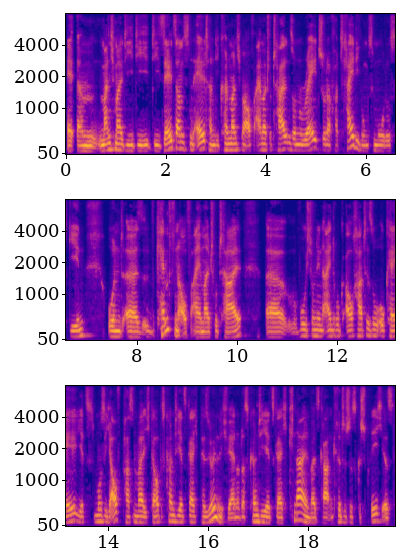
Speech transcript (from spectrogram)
äh, ähm, manchmal die die die seltsamsten Eltern, die können manchmal auf einmal total in so einen Rage oder Verteidigungsmodus gehen und äh, kämpfen auf einmal total äh, wo ich schon den Eindruck auch hatte, so, okay, jetzt muss ich aufpassen, weil ich glaube, es könnte jetzt gleich persönlich werden und das könnte jetzt gleich knallen, weil es gerade ein kritisches Gespräch ist.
